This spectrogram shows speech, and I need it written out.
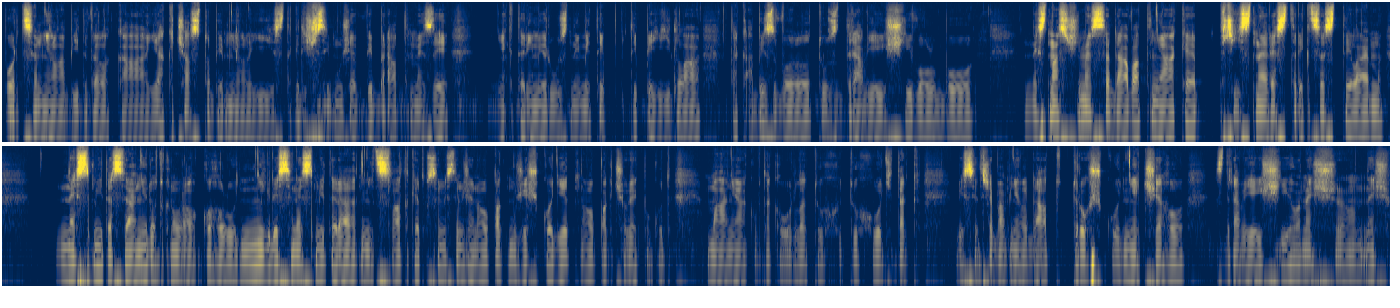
porce měla být velká, jak často by měl jíst, když si může vybrat mezi některými různými typ, typy jídla, tak aby zvolil tu zdravější volbu. Nesnažíme se dávat nějaké přísné restrikce stylem, nesmíte se ani dotknout alkoholu, nikdy si nesmíte dát nic sladké, to si myslím, že naopak může škodit. Naopak člověk, pokud má nějakou takovouhle tu, tu chuť, tak by si třeba měl dát trošku něčeho zdravějšího, než, než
